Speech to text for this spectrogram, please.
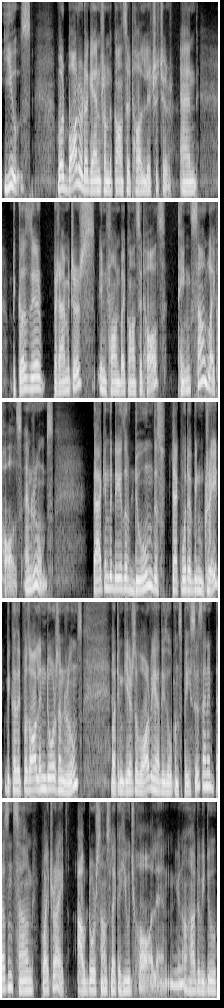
used were borrowed again from the concert hall literature. And because they're parameters informed by concert halls, things sound like halls and rooms. Back in the days of Doom, this tech would have been great because it was all indoors and rooms. But in Gears of War, we have these open spaces and it doesn't sound quite right. Outdoor sounds like a huge hall. And, you know, how do we do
